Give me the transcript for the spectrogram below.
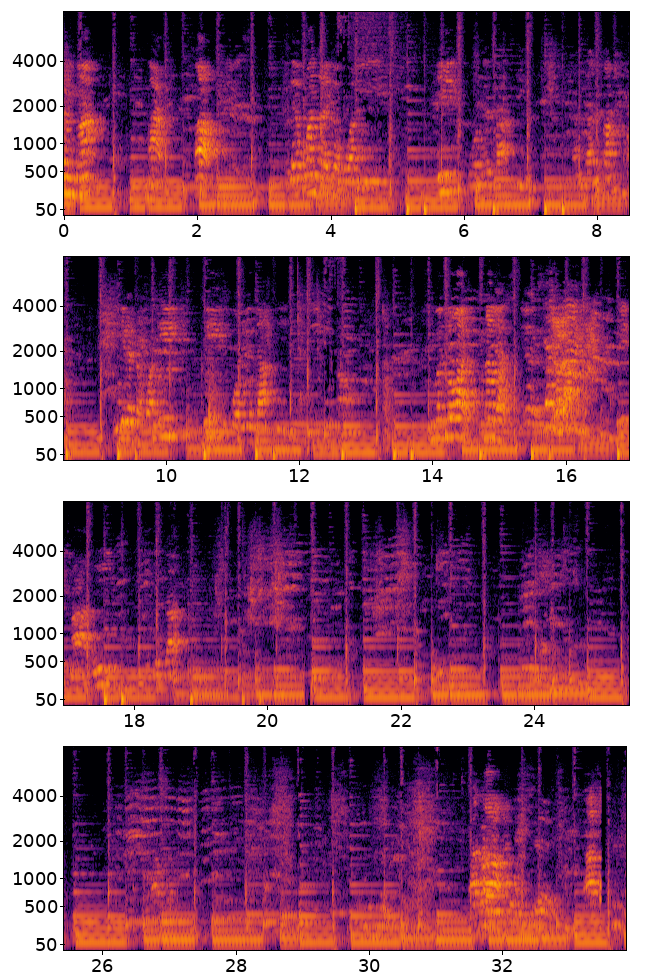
kalima mara sawa ile ya kwanza itakuwa ni i kuongeza i tanganika ingine itakuwa i i kuongeza i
